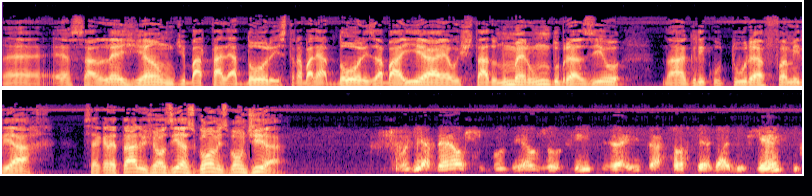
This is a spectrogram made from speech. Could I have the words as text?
né, essa legião de batalhadores, trabalhadores. A Bahia é o estado número um do Brasil na agricultura familiar. Secretário Josias Gomes, bom dia. Bom dia, Delcio. Bom dia aos ouvintes aí da Sociedade Urgente.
